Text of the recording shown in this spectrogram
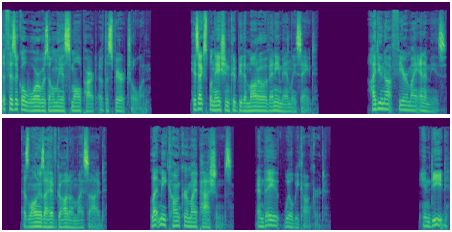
the physical war was only a small part of the spiritual one. His explanation could be the motto of any manly saint I do not fear my enemies, as long as I have God on my side. Let me conquer my passions, and they will be conquered. Indeed,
